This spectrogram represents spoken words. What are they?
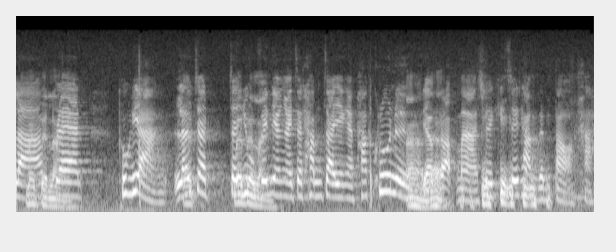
หราไม่เป็นไรแบรนด์ทุกอย่างแล้วจะไม่จะอยู่ไม่เป็นไรกันยังไงจะทำใจยังไงพักครู่หนึ่งอ่าเดี๋ยวได้ กลับมาช่วยคิดช่วยทำกันต่อค่ะ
